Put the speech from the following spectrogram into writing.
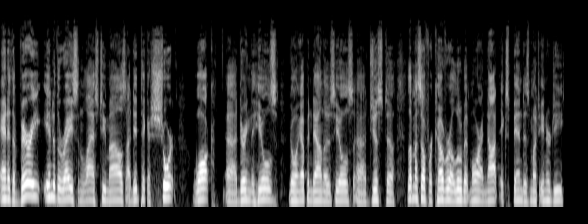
and at the very end of the race, in the last two miles, I did take a short walk uh, during the hills, going up and down those hills, uh, just to let myself recover a little bit more and not expend as much energy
